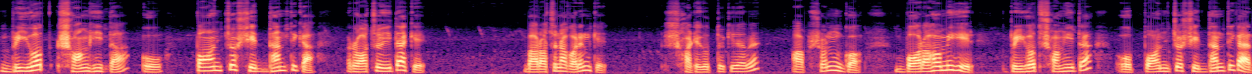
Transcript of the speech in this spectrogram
বৃহৎ সংহিতা ও পঞ্চ সিদ্ধান্তিকা রচয়িতাকে বা রচনা করেন কে? সঠিক উত্তর কী হবে? অপশন গ। বরাহমিহির বৃহৎ সংহিতা ও পঞ্চ সিদ্ধান্তিকার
